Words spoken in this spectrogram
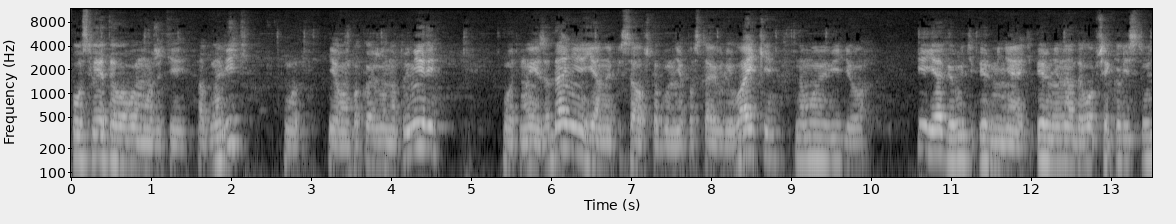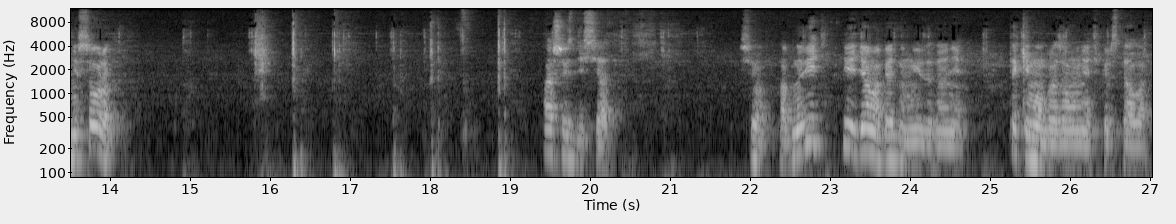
После этого вы можете обновить. Вот, я вам покажу на примере. Вот мои задания. Я написал, чтобы мне поставили лайки на мое видео. И я беру, теперь меняю. Теперь мне надо общее количество не 40, А60. Все, обновить и идем опять на мои задания. Таким образом у меня теперь стало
